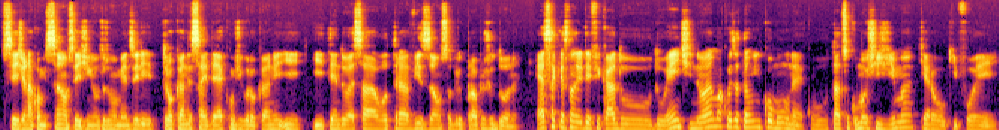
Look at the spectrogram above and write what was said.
Seja na comissão, seja em outros momentos, ele trocando essa ideia com o Jigoro Kano e, e tendo essa outra visão sobre o próprio judô, né? Essa questão de ele ter ficado doente não é uma coisa tão incomum, né? O Tatsukuma Ushijima, que era o que foi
